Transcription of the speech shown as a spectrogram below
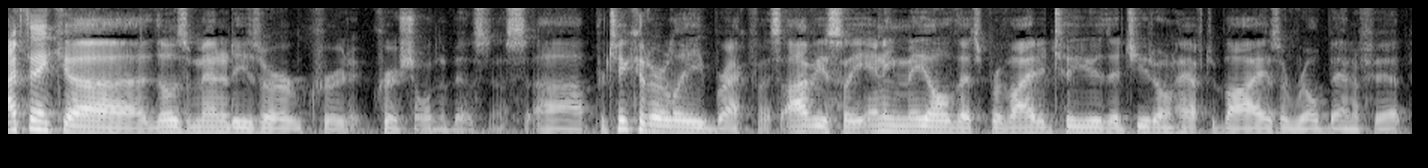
I think uh, those amenities are cru- crucial in the business, uh, particularly breakfast. Obviously, any meal that's provided to you that you don't have to buy is a real benefit,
